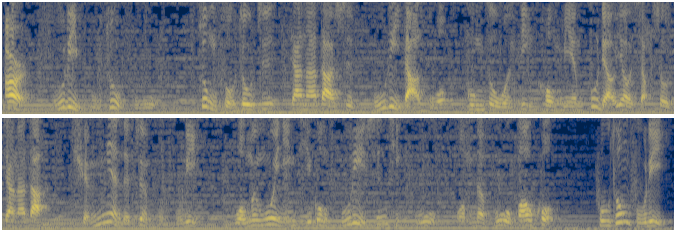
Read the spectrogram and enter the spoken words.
二、福利补助服务。众所周知，加拿大是福利大国，工作稳定后免不了要享受加拿大全面的政府福利。我们为您提供福利申请服务，我们的服务包括普通福利、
